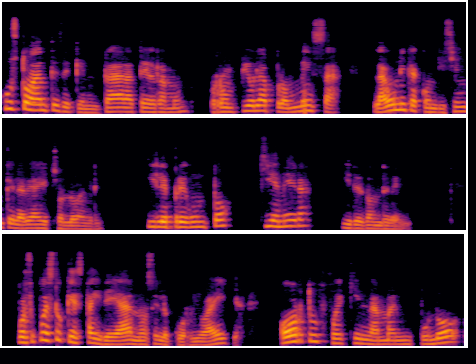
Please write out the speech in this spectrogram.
justo antes de que entrara Telramund, rompió la promesa, la única condición que le había hecho Lohengrin, y le preguntó quién era y de dónde venía. Por supuesto que esta idea no se le ocurrió a ella. Ortuz fue quien la manipuló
